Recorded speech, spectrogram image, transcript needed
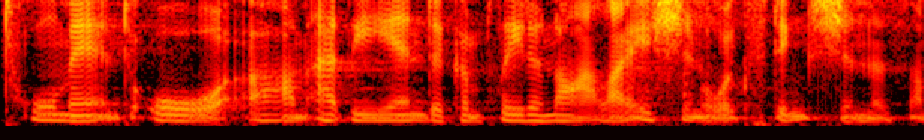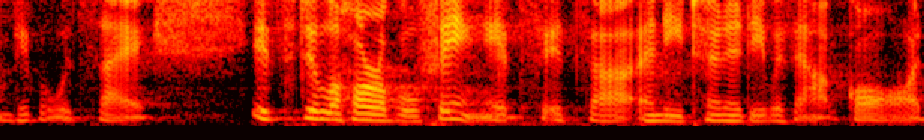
torment or um, at the end a complete annihilation or extinction, as some people would say, it's still a horrible thing. It's it's uh, an eternity without God,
